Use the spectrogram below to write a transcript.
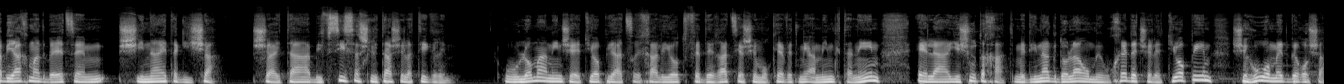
אבי אחמד בעצם שינה את הגישה שהייתה בבסיס השליטה של הטיגרים. הוא לא מאמין שאתיופיה צריכה להיות פדרציה שמורכבת מעמים קטנים, אלא ישות אחת, מדינה גדולה ומאוחדת של אתיופים שהוא עומד בראשה.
